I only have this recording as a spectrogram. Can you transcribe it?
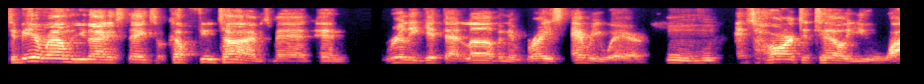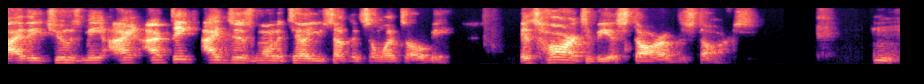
to be around the United States a couple few times, man, and really get that love and embrace everywhere. Mm-hmm. It's hard to tell you why they choose me. I, I think I just want to tell you something someone told me. It's hard to be a star of the stars. Mm.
